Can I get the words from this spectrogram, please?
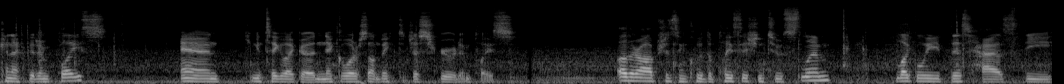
connect it in place and you can take like a nickel or something to just screw it in place. Other options include the PlayStation 2 Slim. Luckily this has the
